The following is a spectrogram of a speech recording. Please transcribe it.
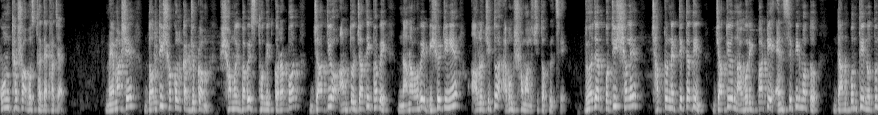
কোণঠাসা অবস্থায় দেখা যায়। মে মাসে দলটি সকল কার্যক্রম সাময়িকভাবে স্থগিত করার পর জাতীয় আন্তর্জাতিকভাবে নানাভাবে বিষয়টি নিয়ে আলোচিত এবং সমালোচিত হয়েছে। দু হাজার পঁচিশ সালে ছাত্র নেতৃত্বাধীন জাতীয় নাগরিক পার্টি এনসিপির মতো ডানপন্থী নতুন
